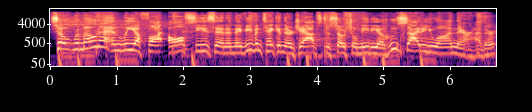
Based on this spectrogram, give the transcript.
So Ramona and Leah fought all season, and they've even taken their jabs to social media. Whose side are you on there, Heather?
